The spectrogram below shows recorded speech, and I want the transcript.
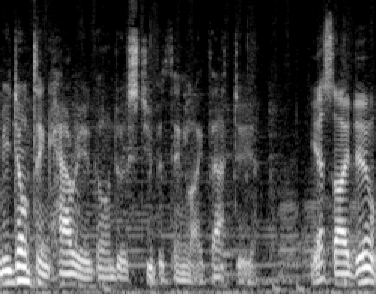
I mean, you don't think Harry would go and do a stupid thing like that, do you? Yes, I do.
